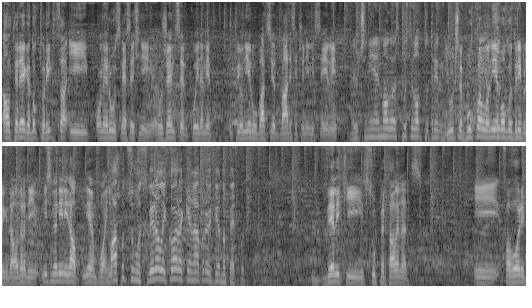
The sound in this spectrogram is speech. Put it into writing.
alter ega doktor Ikca i onaj Rus nesrećni Ružencev koji nam je u pioniru ubacio 20 čini mi se ili A juče nije mogao spustiti loptu u dribling. juče bukvalno nije mogao dribling da odradi. Mislim da nije ni dao nijedan poen. Dva put su mu svirali korake, napravio ih jedno pet put. Veliki super talenat i favorit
